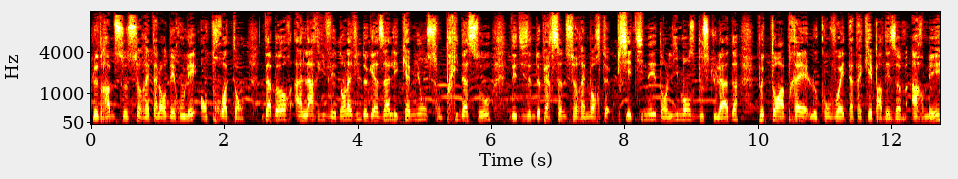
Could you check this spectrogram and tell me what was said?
Le drame se serait alors déroulé en trois temps. D'abord, à l'arrivée dans la ville de Gaza, les camions sont pris d'assaut. Des dizaines de personnes seraient mortes piétinées dans l'immense bousculade. Peu de temps après, le convoi est attaqué par des hommes armés.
